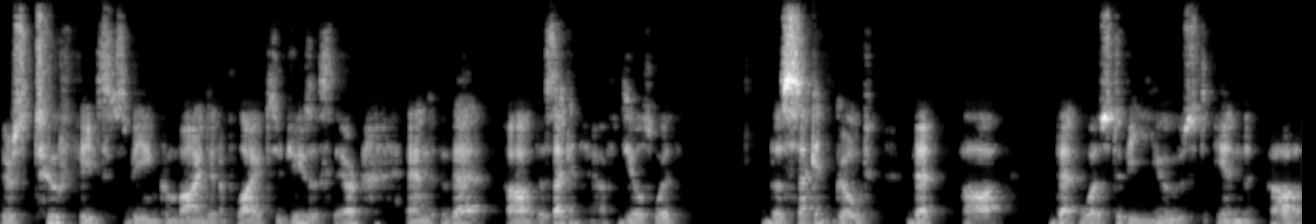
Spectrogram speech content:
There's two feasts being combined and applied to Jesus there. And that uh, the second half deals with the second goat that uh, that was to be used in uh,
